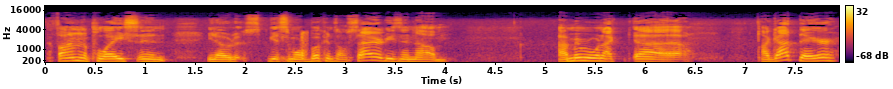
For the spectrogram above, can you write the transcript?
finding a place and, you know, to get some more bookings on Saturdays. And um, I remember when I uh, I got there,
